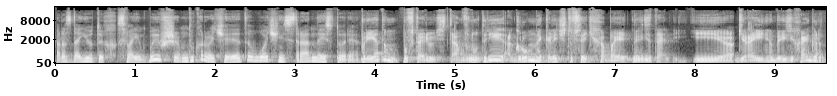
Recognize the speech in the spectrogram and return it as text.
раздают их своим бывшим. Ну, короче, это очень странная история. При этом, повторюсь, там внутри огромное количество всяких обаятельных деталей. И героиня Дейзи Хайгард,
